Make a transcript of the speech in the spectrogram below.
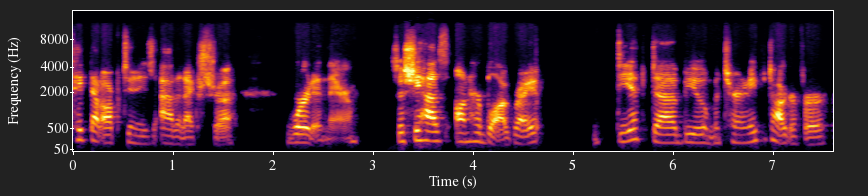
take that opportunity to add an extra word in there. So she has on her blog, right? DFW maternity photographer,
